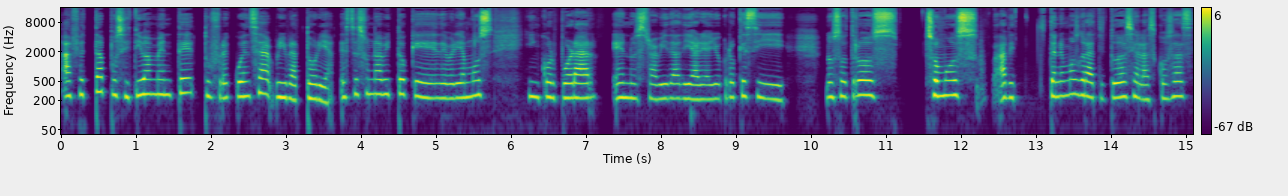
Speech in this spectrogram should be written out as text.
afecta positivamente tu frecuencia vibratoria. Este es un hábito que deberíamos incorporar en nuestra vida diaria. Yo creo que si nosotros somos, tenemos gratitud hacia las cosas,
